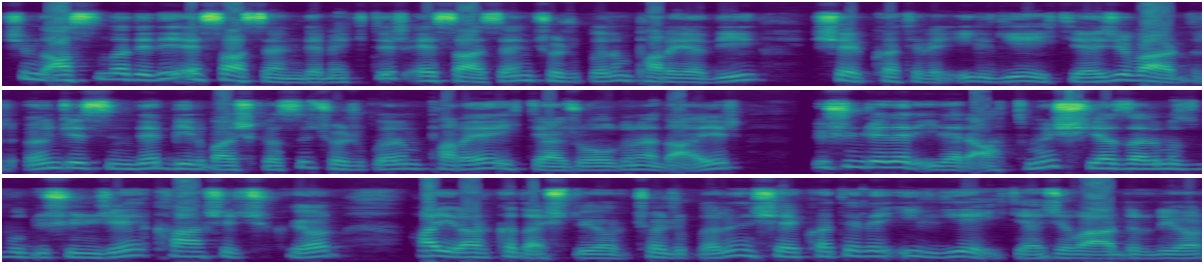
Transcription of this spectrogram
Şimdi aslında dediği esasen demektir. Esasen çocukların paraya değil şefkate ve ilgiye ihtiyacı vardır. Öncesinde bir başkası çocukların paraya ihtiyacı olduğuna dair düşünceler ileri atmış. Yazarımız bu düşünceye karşı çıkıyor. Hayır arkadaş diyor çocukların şefkate ve ilgiye ihtiyacı vardır diyor.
